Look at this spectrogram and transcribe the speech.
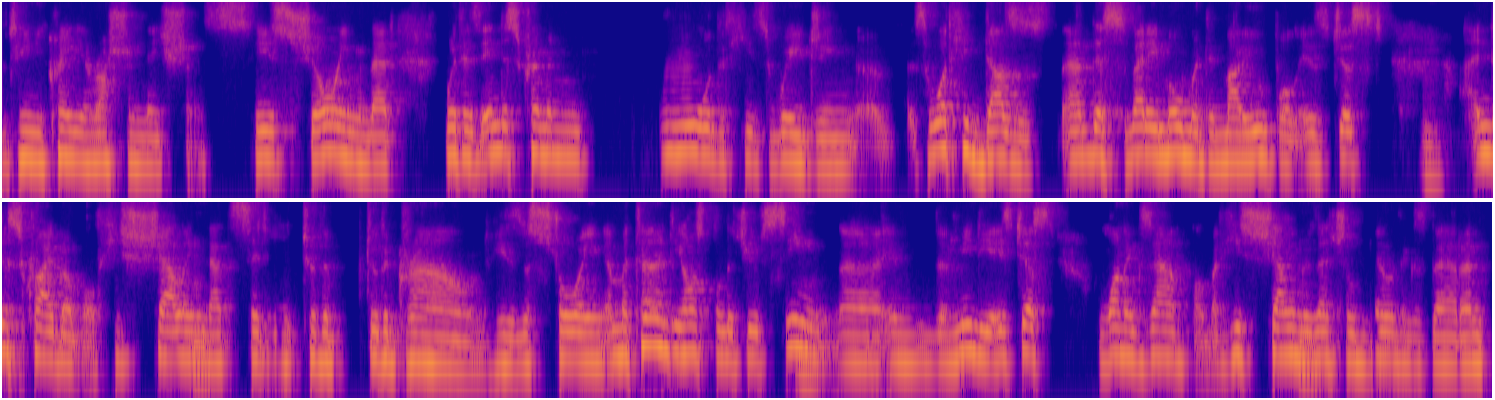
between Ukrainian and Russian nations. He's showing that with his indiscriminate war that he's waging. Uh, so what he does at this very moment in Mariupol is just mm. indescribable. He's shelling mm. that city to the to the ground. He's destroying a maternity hospital that you've seen uh, in the media. Is just one example, but he's shelling mm. residential buildings there, and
